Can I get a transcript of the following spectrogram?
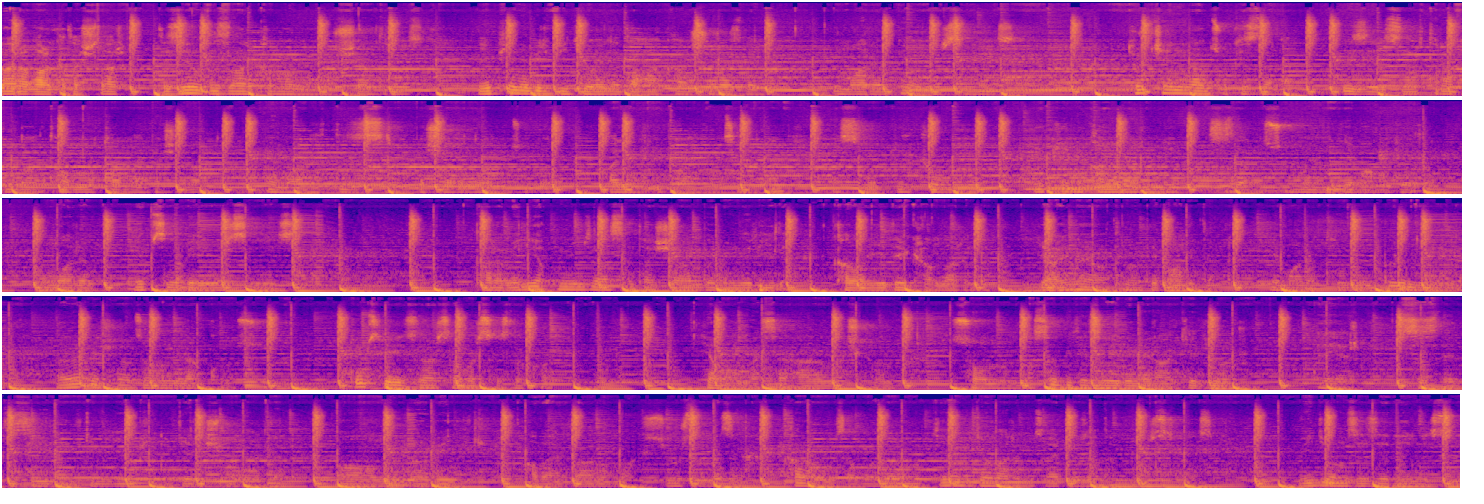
Merhaba arkadaşlar, Dizi Yıldızlar kanalına hoş geldiniz. Yepyeni bir video ile daha karşınızdayım. Umarım beğenirsiniz. Türkiye'nin en çok izlenen, izleyiciler tarafından tam almayı başaran Emanet dizisinin başarılı oyunculuğu Halil İbrahim ve Sıla Türkoğlu'nun yepyeni karelerini sizlere sunmaya devam ediyorum. Umarım hepsini beğenirsiniz. Karameli yapım imzasını taşıyan bölümleriyle Kanal 7 ekranlarında alacağını bilen konuşur. Tüm seyirciler sabırsızlık var. Yaman ve Seher'in aşkının sonunu nasıl bileceğini merak ediyor. Eğer siz de diziyle ilgili yönlü gelişmelerden anında ve ilk haberdar olmak istiyorsanız kanalımıza abone olup diğer videolarımıza göz atabilirsiniz. Videomuzu izlediğiniz için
